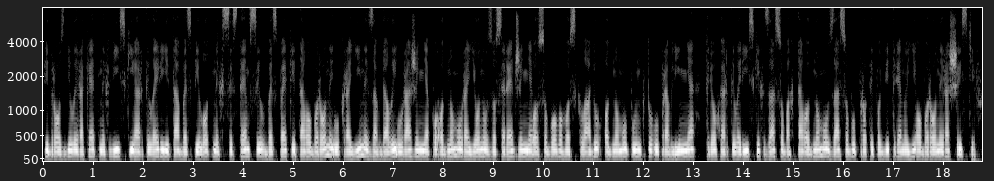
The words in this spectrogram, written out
Підрозділи ракетних військ і артилерії та безпілотних систем Сил безпеки та оборони України завдали ураження по одному району зосередження особового складу, одному пункту управління, трьох артилерійських засобах та одному засобу протиповітряної оборони рашистів.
